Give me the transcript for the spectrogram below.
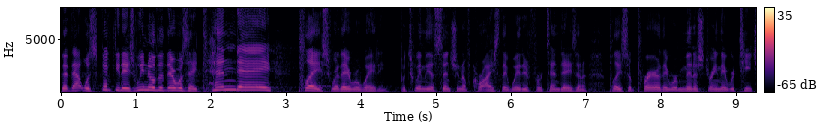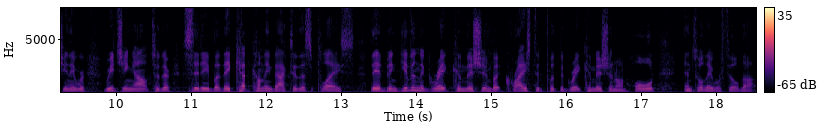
that that was 50 days. We know that there was a 10 day place where they were waiting between the ascension of Christ. They waited for 10 days in a place of prayer. They were ministering, they were teaching, they were reaching out to their city, but they kept coming back to this place. They had been given the Great Commission, but Christ had put the Great Commission on hold until they were filled up.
